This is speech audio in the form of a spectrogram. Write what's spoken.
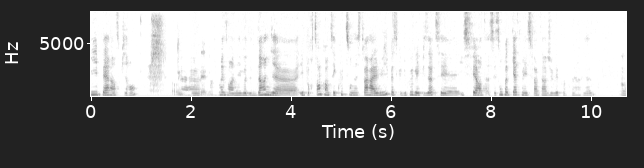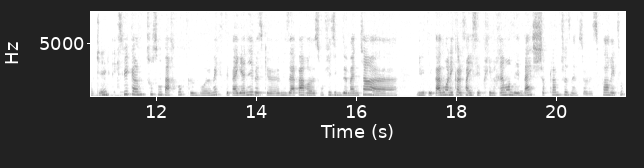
hyper inspirants. Oui, euh, ils ont un niveau de dingue. et pourtant, quand tu écoutes son histoire à lui, parce que du coup, l'épisode, c'est, il se fait, c'est son podcast, mais il se fait interviewer pour le premier épisode. Il explique quand même tout son parcours que bon, le mec, c'était pas gagné parce que, mis à part son physique de mannequin, il était pas bon à l'école. Enfin, il s'est pris vraiment des bâches sur plein de choses, même sur le sport et tout.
